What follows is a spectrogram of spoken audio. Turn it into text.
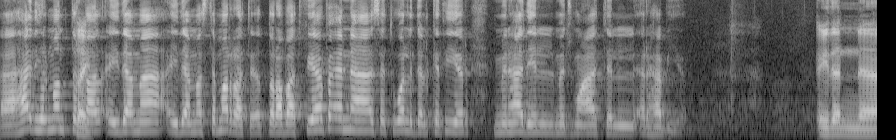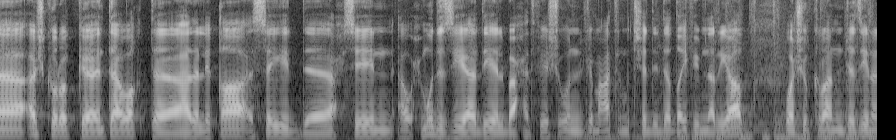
هذه المنطقة طيب. إذا ما إذا ما استمرت اضطرابات فيها فإنها ستولد الكثير من هذه المجموعات الإرهابية. إذا أشكرك انتهى وقت هذا اللقاء. السيد حسين أو حمود الزيادي الباحث في شؤون الجماعات المتشددة ضيفي من الرياض. وشكرا جزيلا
